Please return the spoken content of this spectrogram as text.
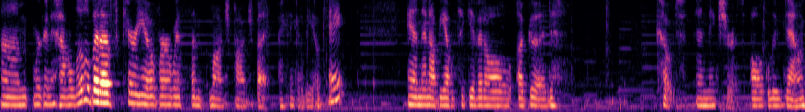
Um, we're gonna have a little bit of carryover with the Mod Podge, but I think it'll be okay. And then I'll be able to give it all a good coat and make sure it's all glued down.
